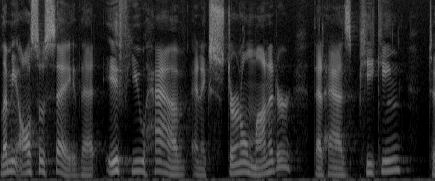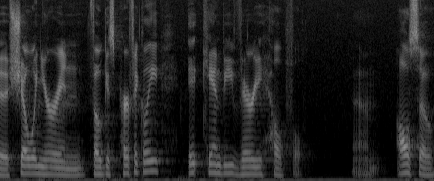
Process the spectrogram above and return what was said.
Let me also say that if you have an external monitor that has peaking to show when you're in focus perfectly, it can be very helpful. Um, also,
